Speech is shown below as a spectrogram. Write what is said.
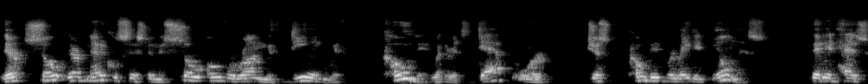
they're so their medical system is so overrun with dealing with COVID, whether it's death or just COVID related illness, that it has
